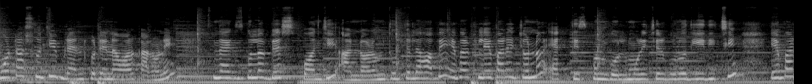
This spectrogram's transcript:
মোটা সুজি ব্লেন্ড করে নেওয়ার কারণে স্ন্যাক্সগুলো বেশ স্পঞ্জি আর নরম তুলতুলে হবে। এবার ফ্লেভারের জন্য এক টিস্পুন গোলমরিচের গুঁড়ো দিয়ে দিচ্ছি। এবার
